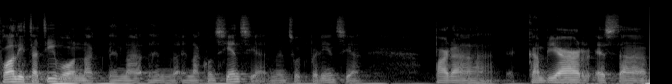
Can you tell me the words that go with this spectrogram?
cualitativo en la, en la, conciencia, en su experiencia, para cambiar esta,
